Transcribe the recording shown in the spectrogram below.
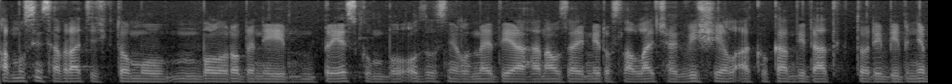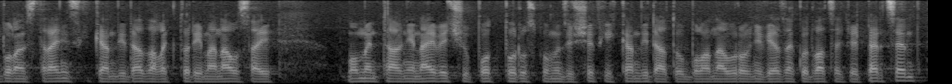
a musím sa vrátiť k tomu, bol robený prieskum, bol odzoznel v médiách a naozaj Miroslav Lajčák vyšiel ako kandidát, ktorý by nebol len stranický kandidát, ale ktorý má naozaj momentálne najväčšiu podporu spomedzi všetkých kandidátov, bola na úrovni viac ako 25%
